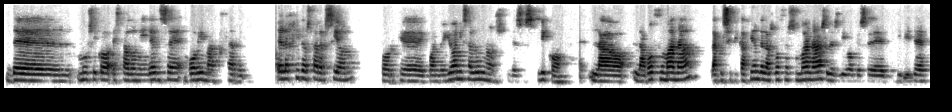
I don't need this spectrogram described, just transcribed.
del músico estadounidense Bobby McFerrin. He elegido esta versión porque cuando yo a mis alumnos les explico la, la, voz humana, la clasificación de las voces humanas, les digo que se divide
